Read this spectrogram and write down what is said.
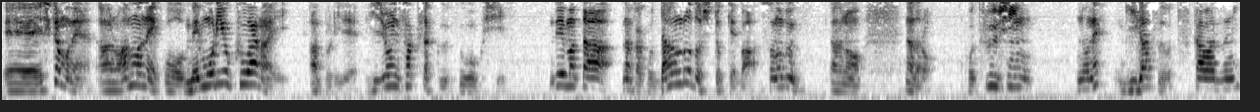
えー、しかもね、あの、あんまね、こう、メモリを食わないアプリで、非常にサクサク動くし、で、また、なんかこう、ダウンロードしとけば、その分、あの、なんだろう、こう、通信のね、ギガ数を使わずに、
